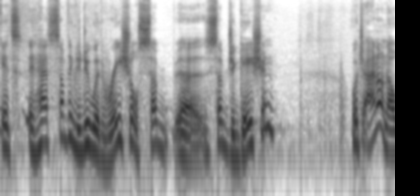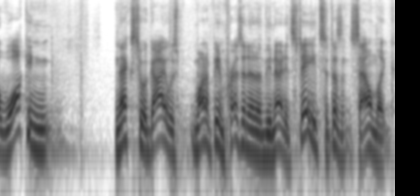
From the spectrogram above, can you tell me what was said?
it's it has something to do with racial sub, uh, subjugation, which I don't know. Walking next to a guy who was wound up being president of the United States, it doesn't sound like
